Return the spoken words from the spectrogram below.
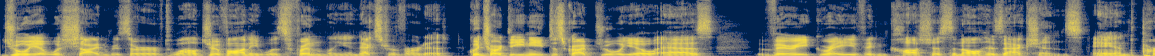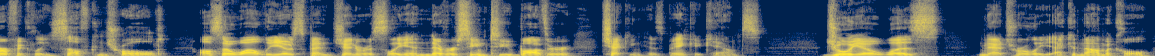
Giulio was shy and reserved, while Giovanni was friendly and extroverted. Guicciardini described Giulio as very grave and cautious in all his actions, and perfectly self controlled. Also, while Leo spent generously and never seemed to bother checking his bank accounts, Giulio was naturally economical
